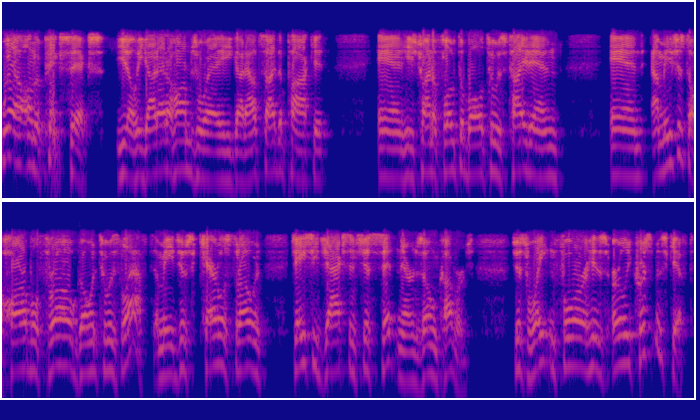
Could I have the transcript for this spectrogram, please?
Well, on the pick six, you know, he got out of harm's way. He got outside the pocket, and he's trying to float the ball to his tight end. And I mean, it's just a horrible throw going to his left. I mean, just careless throw, and J.C. Jackson's just sitting there in zone coverage, just waiting for his early Christmas gift.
